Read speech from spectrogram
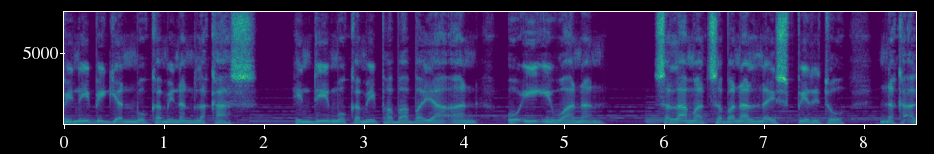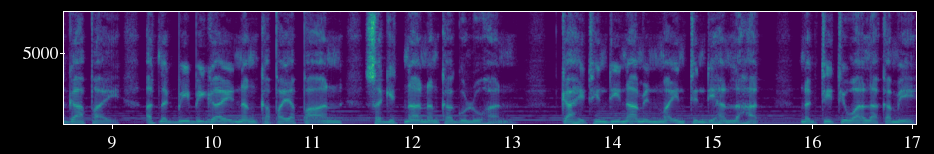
binibigyan mo kami ng lakas. Hindi mo kami pababayaan o iiwanan. Salamat sa banal na espiritu na kaagapay at nagbibigay ng kapayapaan sa gitna ng kaguluhan. Kahit hindi namin maintindihan lahat, nagtitiwala kami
